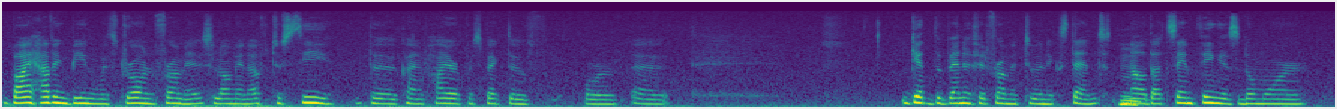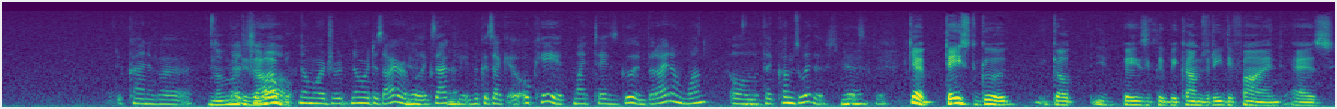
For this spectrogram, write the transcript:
by having been withdrawn from it long enough to see the kind of higher perspective or uh, get the benefit from it to an extent. Hmm. Now that same thing is no more kind of a, No more a draw, desirable. no more dr- no more desirable Yeah, exactly yeah. because like okay it might taste good but I don't want all that comes with it Yeah. basically. Yeah, taste good. It got it basically becomes redefined as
